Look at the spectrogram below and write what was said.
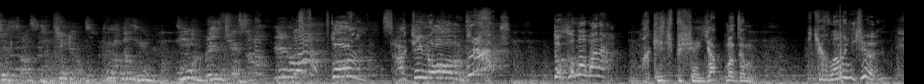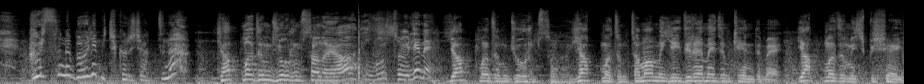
cezası. Öldürdüm. Bunun cezası. Dur! Sakin ol! Dokunma bana. Bak hiçbir şey yapmadım. Yalancı. Hırsını böyle mi çıkaracaktın ha? Yapmadım diyorum sana ya. Yalan söyleme. Yapmadım diyorum sana. Yapmadım tamam mı? Yediremedim kendime. Yapmadım hiçbir şey.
